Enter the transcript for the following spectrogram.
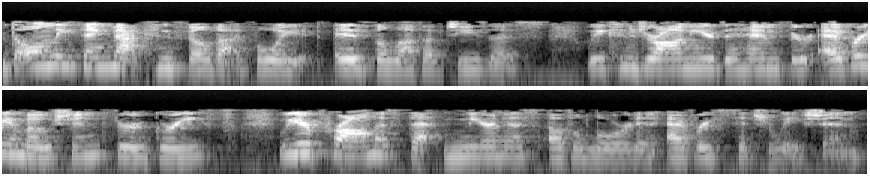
The only thing that can fill that void is the love of Jesus. We can draw near to Him through every emotion, through grief. We are promised that nearness of the Lord in every situation.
